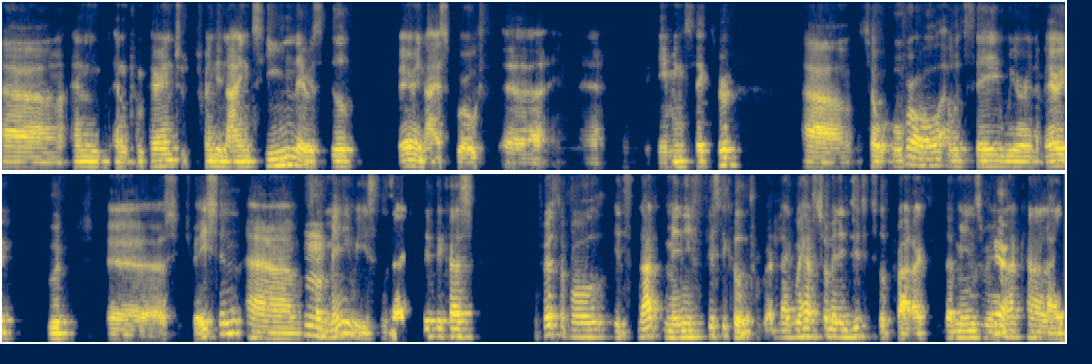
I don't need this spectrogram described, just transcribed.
Uh, and and comparing to 2019, there is still very nice growth uh, in, uh, in, the gaming sector. Uh, so overall, I would say we are in a very good uh, situation uh, mm. for hmm. many reasons actually because first of all it's not many physical like we have so many digital products that means we're yeah. not kind of like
